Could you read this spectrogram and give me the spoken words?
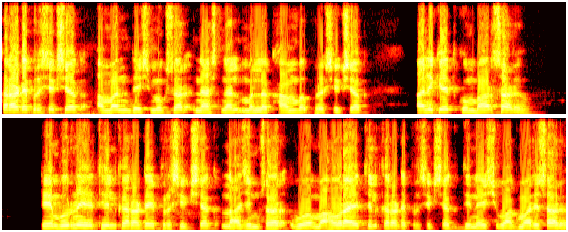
कराटे प्रशिक्षक अमन देशमुख सर नॅशनल मल्लखांब प्रशिक्षक अनिकेत कुंभार सर टेंभुर्णे येथील कराटे प्रशिक्षक नाझिम सर व माहोरा येथील कराटे प्रशिक्षक दिनेश वाघमारे सर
